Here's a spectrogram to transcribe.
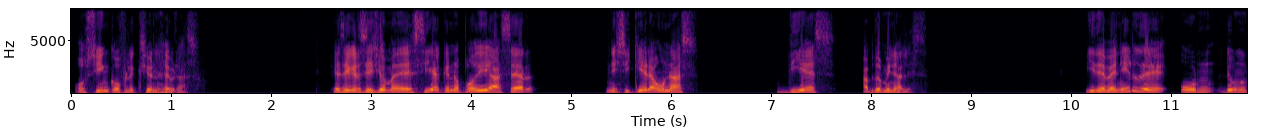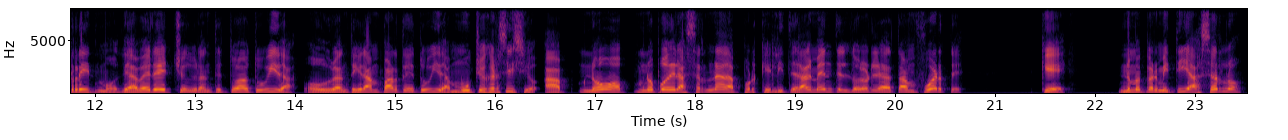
o cinco flexiones de brazo. Ese ejercicio me decía que no podía hacer ni siquiera unas 10 abdominales. Y de venir de un, de un ritmo de haber hecho durante toda tu vida o durante gran parte de tu vida mucho ejercicio a no, no poder hacer nada porque literalmente el dolor era tan fuerte que no me permitía hacerlo,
